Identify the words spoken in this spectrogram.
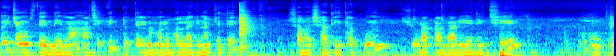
দুই চামচ তেল দিলাম। আছে একটু তেল না হলে ভালো লাগে না খেতে। সবাই সাথেই থাকুন। চুলাটা বাড়িয়ে দিচ্ছি। যে।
